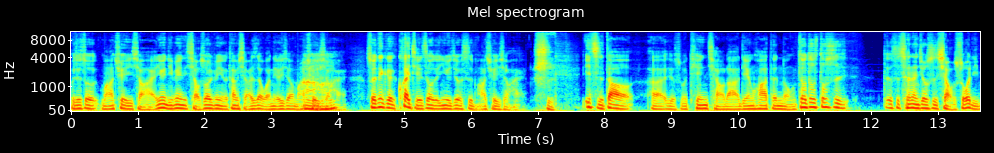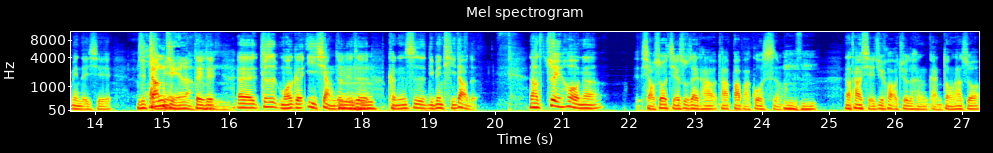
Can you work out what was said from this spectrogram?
我就做《麻雀与小孩》，因为里面小说里面有他们小孩子在玩的游戏叫《麻雀与小孩》，所以那个快节奏的音乐就是《麻雀与小孩》。是，一直到呃有什么天桥啦、莲花灯笼，这都都是。都是承认就是小说里面的一些是章节了，对对，呃，就是某一个意象，对不对？这可能是里面提到的。然后最后呢，小说结束在他他爸爸过世嘛，嗯哼，然后他写一句话，我觉得很感动。他说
